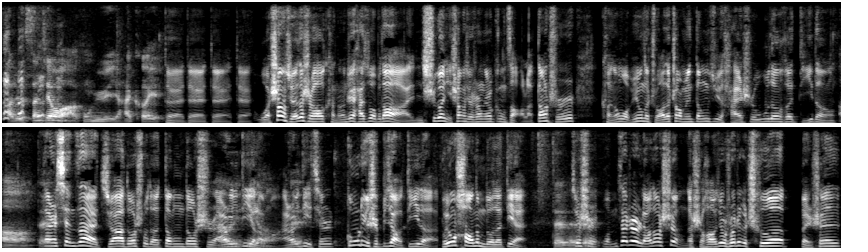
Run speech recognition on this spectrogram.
它这个三千瓦功率也还可以。对对对对，我上学的时候可能这还做不到啊。你师哥，你上学生那时候更早了，当时可能我们用的主要的照明灯具还是钨灯和迪灯。啊，对，但是现在绝大多数的灯都是 LED 了嘛 LED 其实功率是比较低的，不用耗那么多的电。对对对，就是我们在这儿聊到摄影的时候，就是说这个车本身，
